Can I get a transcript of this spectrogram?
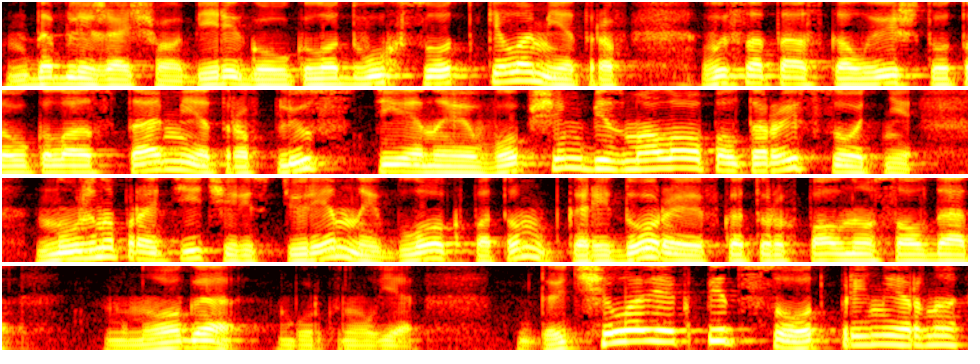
До ближайшего берега около 200 километров. Высота скалы что-то около 100 метров, плюс стены, в общем, без малого полторы сотни – Нужно пройти через тюремный блок, потом коридоры, в которых полно солдат. «Много?» – буркнул я. «Да человек пятьсот примерно».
